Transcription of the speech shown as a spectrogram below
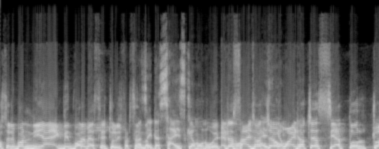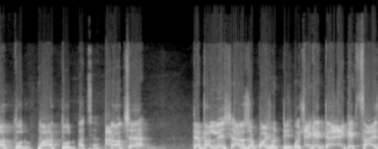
বছরের পর নিয়ে একদিন পরে ব্যস্ত চল্লিশ পার্সেন্ট আচ্ছা এটা সাইজ কেমন ওয়েট এটা সাইজ হচ্ছে ওয়াইড হচ্ছে ছিয়াত্তর চুয়াত্তর বাহাত্তর। আচ্ছা। আর হচ্ছে তেতাল্লিশ আর হচ্ছে পঁয়ষট্টি। 65 এক একটা এক এক সাইজ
